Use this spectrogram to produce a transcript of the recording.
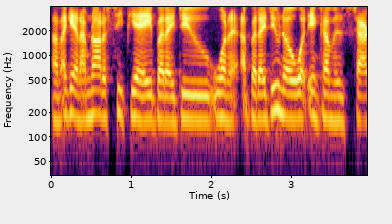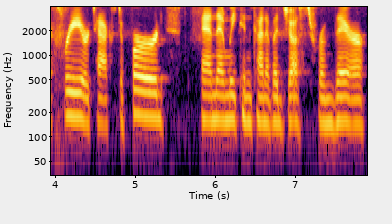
um, again i'm not a cpa but i do want to but i do know what income is tax free or tax deferred and then we can kind of adjust from there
